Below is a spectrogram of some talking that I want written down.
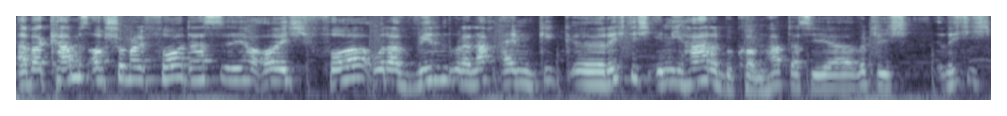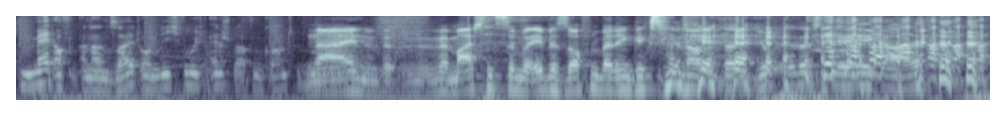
Aber kam es auch schon mal vor, dass ihr euch vor oder während oder nach einem Gig äh, richtig in die Haare bekommen habt, dass ihr wirklich richtig mad auf den anderen seid und nicht ruhig einschlafen konntet? Nein, wir, wir meistens sind wir eh besoffen bei den Gigs. Genau, das ist mir egal.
